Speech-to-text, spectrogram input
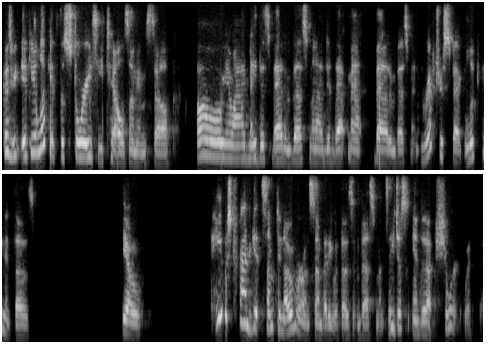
Because if you look at the stories he tells on himself, oh, you know, I made this bad investment, I did that bad investment. In retrospect, looking at those, you know, he was trying to get something over on somebody with those investments. He just ended up short with it.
